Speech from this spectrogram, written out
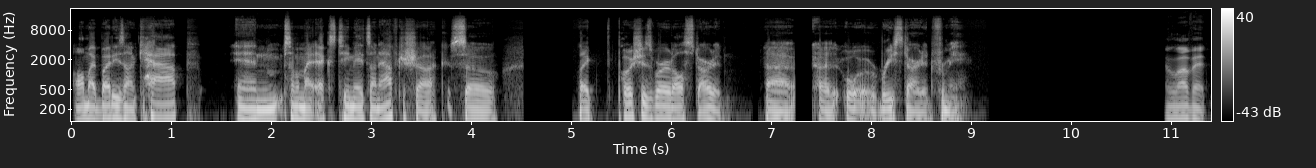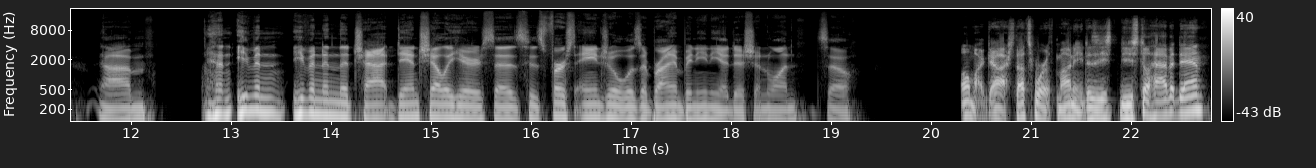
all my buddies on cap and some of my ex teammates on aftershock. So like push is where it all started uh, uh, restarted for me. I love it. Um, and even even in the chat dan shelley here says his first angel was a brian benini edition one. So oh my gosh that's worth money does he do you still have it dan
